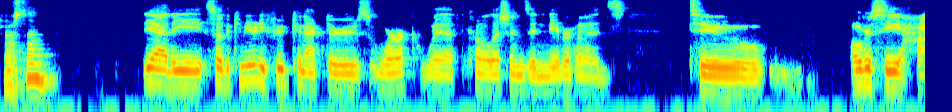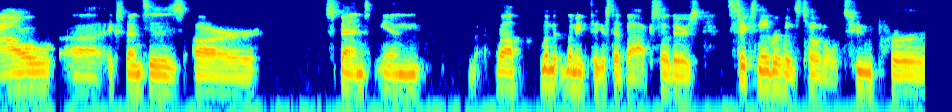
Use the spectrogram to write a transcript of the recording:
Tristan? Yeah, the so the community food connectors work with coalitions in neighborhoods to oversee how uh, expenses are spent in well let me, let me take a step back. So there's six neighborhoods total two per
